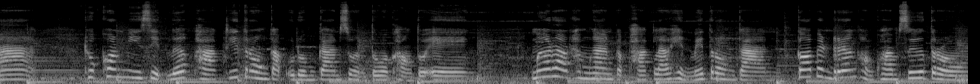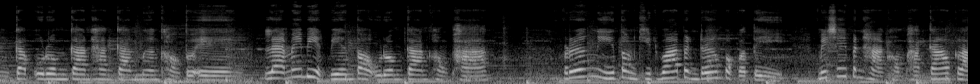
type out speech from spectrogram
มาก ทุกคนมีสิทธิ์เลือกพักที่ตรงกับอุดมการณ์ส่วนตัวของตัวเองเมื่อเราทำงานกับพักแล้วเห็นไม่ตรงกัน ก็เป็นเรื่องของความซื่อตรงกับอุดมการณ์ทางการเมืองของตัวเอง และไม่เบียดเบียนต่ออุดมการณ์ของพัก เรื่องนี้ตนคิดว่าเป็นเรื่องปกติ ไม่ใช่ปัญหาของพักก้าวไกล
